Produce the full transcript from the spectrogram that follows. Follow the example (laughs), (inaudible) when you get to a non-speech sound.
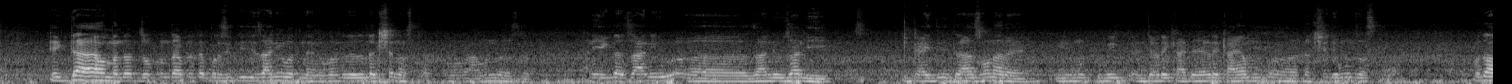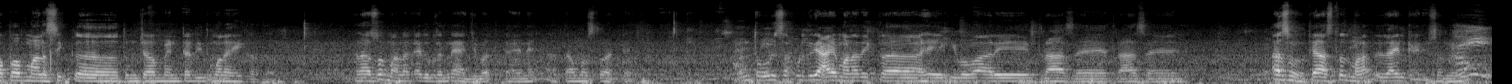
एकदा म्हणतात जोपर्यंत आपल्या त्या परिस्थितीची जाणीव होत नाही तोपर्यंत त्याचं लक्ष नसतं आनंद असतं. आणि एकदा जाणीव जाणीव झाली की काहीतरी त्रास होणार आहे. की मग तुम्ही त्यांच्याकडे काय त्याच्याकडे कायम लक्ष देऊनच असतं. मग तो आपोआप मानसिक तुमच्या मेंटली तुम्हाला हे करतं आणि असो मला काही दुखत नाही अजिबात काय नाही. आता मस्त वाटतंय. पण थोडंसं कुठेतरी आहे मनात एक आहे की बाबा अरे त्रास आहे त्रास आहे. असो ते असतंच मनात जाईल काही दिवसांनी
